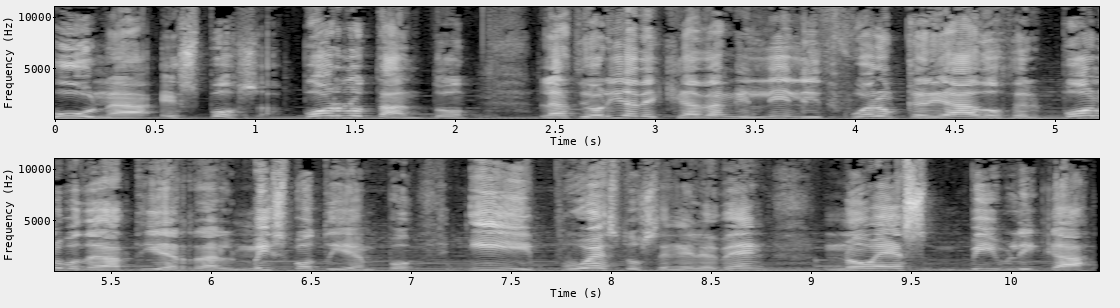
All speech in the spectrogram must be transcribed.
una esposa. Por lo tanto, la teoría de que Adán y Lilith fueron creados del polvo de la tierra al mismo tiempo y puestos en el Edén no es bíblica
